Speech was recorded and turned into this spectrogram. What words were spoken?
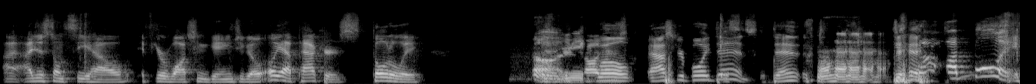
I, I just don't see how if you're watching games, you go, "Oh yeah, Packers, totally." Oh, I mean, well, ask your boy Den. Den, Den Not my boy.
